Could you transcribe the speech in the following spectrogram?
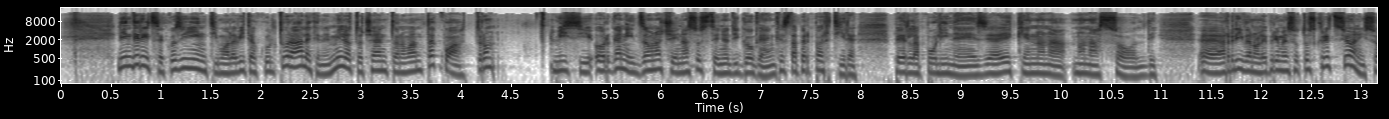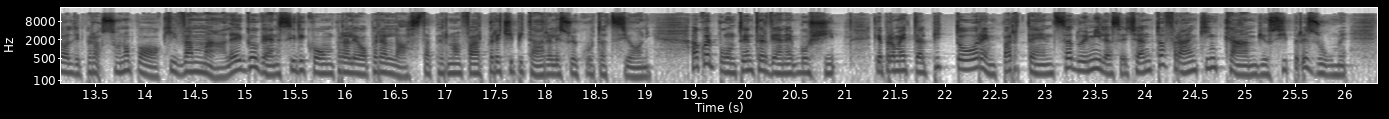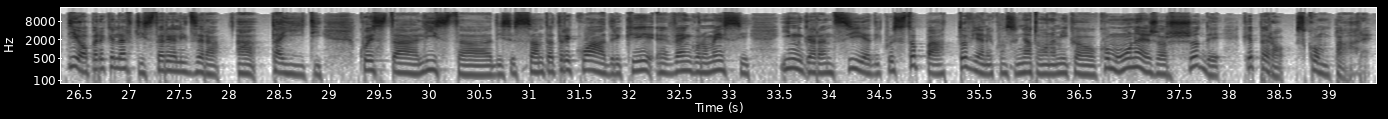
L'indirizzo è così intimo alla vita culturale che nel 1894 vi si organizza una cena a sostegno di Gauguin che sta per partire per la Polinesia e che non ha, non ha soldi. Eh, arrivano le prime sottoscrizioni, i soldi però sono pochi, va male e Gauguin si ricompra le opere all'asta per non far precipitare le sue quotazioni. A quel punto interviene Bauchy che promette al pittore in partenza 2600 franchi in cambio, si presume, di opere che l'artista realizzerà a Tahiti. Questa lista di 63 quadri che eh, vengono messi in garanzia di questo questo patto viene consegnato a un amico comune, Georges Chaudet, che però scompare.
